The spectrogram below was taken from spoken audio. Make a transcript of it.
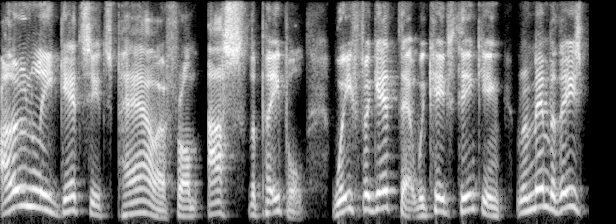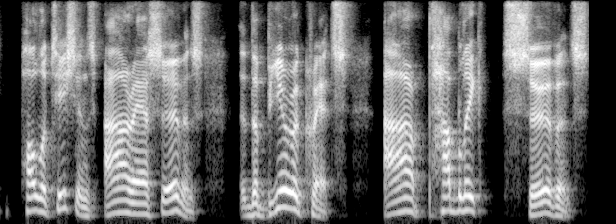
only gets its power from us, the people. We forget that. We keep thinking, remember, these politicians are our servants. The bureaucrats are public servants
